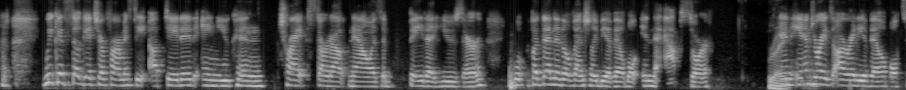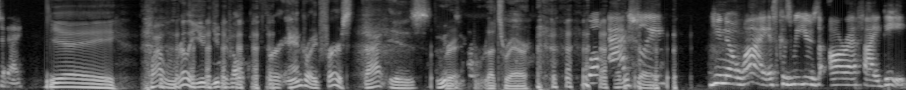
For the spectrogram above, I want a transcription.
we could still get your pharmacy updated and you can try start out now as a beta user but then it'll eventually be available in the app store Right. And Android's already available today. Yay. Wow, really? You you developed for Android first? That is amazing. That's rare. well, actually, You know why? It's because we use RFID,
